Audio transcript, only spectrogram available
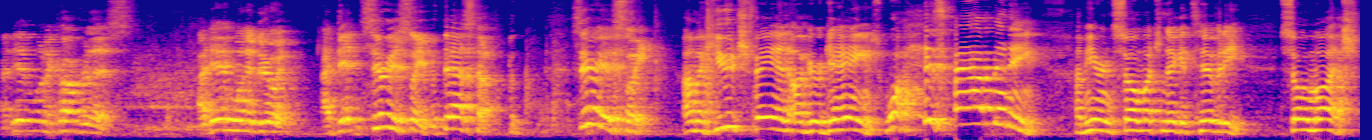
I didn't want to cover this. I didn't want to do it. I didn't. Seriously, Bethesda. But seriously, I'm a huge fan of your games. What is happening? I'm hearing so much negativity, so much.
